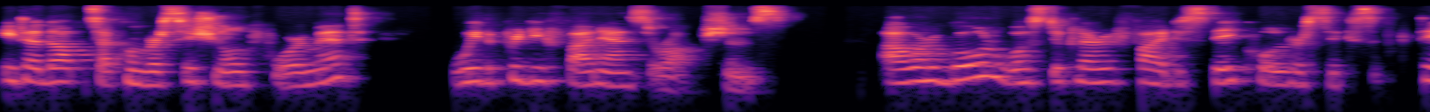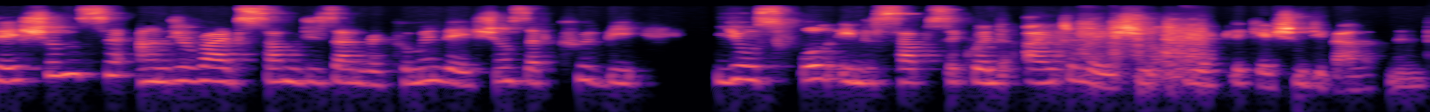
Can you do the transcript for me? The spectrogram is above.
It adopts a conversational format with predefined answer options. Our goal was to clarify the stakeholders' expectations and derive some design recommendations that could be useful in the subsequent iteration of the application development.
